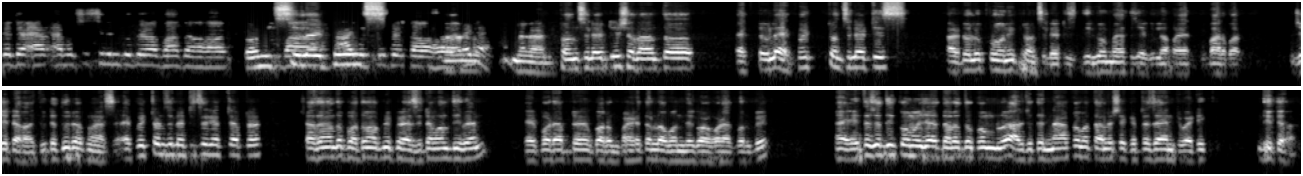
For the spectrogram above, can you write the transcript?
যেটা অ্যামোক্সিসিলিন গ্রুপে বা দেওয়া হয় টনসিলাইটিস দেওয়া হয় টনসিলাইটিস সাধারণত একটা হলো অ্যাকুইট টনসিলাইটিস আর একটা হলো ক্রনিক টনসিলাইটিস দীর্ঘমেয়াদী যেগুলো হয় আর বারবার যেটা হয় দুটো দুই রকম আছে। অ্যাকুইট টনসিলাইটিসের ক্ষেত্রে আপনার সাধারণত প্রথম আপনি প্যারাসিটামল দিবেন এরপরে আপনার গরম পানিতে লবণ দিয়ে গড়গড়া করবে। হ্যাঁ এতে যদি কমে যায় তাহলে তো কমলো আর যদি না কমে তাহলে সেক্ষেত্রে যায় অ্যান্টিবায়োটিক দিতে হয়।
